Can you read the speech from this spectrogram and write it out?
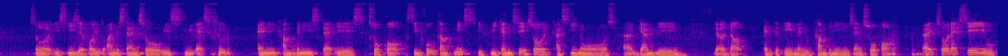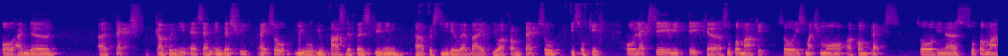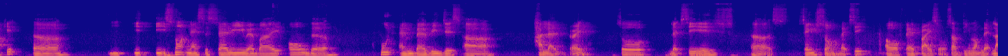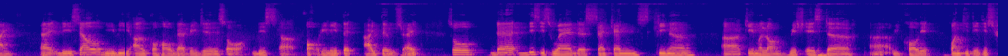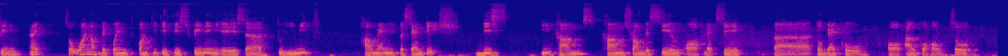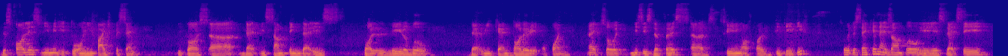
so it's easier for you to understand. So we, we exclude any companies that is so-called sinful companies, if we can say so, casinos, uh, gambling, the adult entertainment companies, and so forth. Right. So let's say you fall under a tech company as an industry, right? So you you pass the first screening uh, procedure whereby you are from tech, so it's okay. Or let's say we take a supermarket, so it's much more uh, complex. So in a supermarket, uh, it, it's not necessary whereby all the food and beverages are halal, right? So let's say uh, Sheng Siong, let's say, or FairPrice or something along that line, right? They sell maybe alcohol beverages or these uh, pork-related items, right? So that this is where the second screener uh, came along, which is the uh, we call it quantitative screening, right? So one of the quantitative screening is uh, to limit how many percentage this incomes comes from the sale of, let's say, uh, tobacco or alcohol. So the scholars limit it to only 5%. because uh, that is something that is tolerable that we can tolerate upon. Right. So this is the first uh, screening of quantitative. So the second example is let's say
